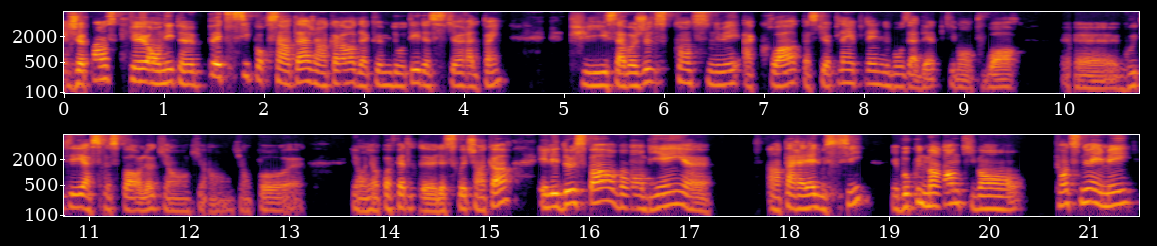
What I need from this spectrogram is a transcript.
je pense qu'on est un petit pourcentage encore de la communauté de skieurs alpins. Puis ça va juste continuer à croître parce qu'il y a plein, plein de nouveaux adeptes qui vont pouvoir euh, goûter à ce sport-là qui n'ont qui ont, pas, euh, qui ont, pas fait le, switch encore. Et les deux sports vont bien euh, en parallèle aussi. Il y a beaucoup de monde qui vont continuer à aimer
